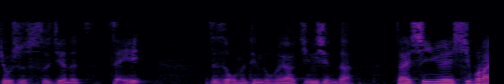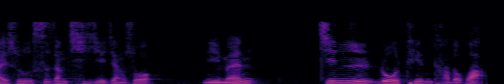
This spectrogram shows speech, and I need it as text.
就是时间的贼。”这是我们听众朋友要警醒的。在新约希伯来书四章七节这样说：“你们今日若听他的话，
